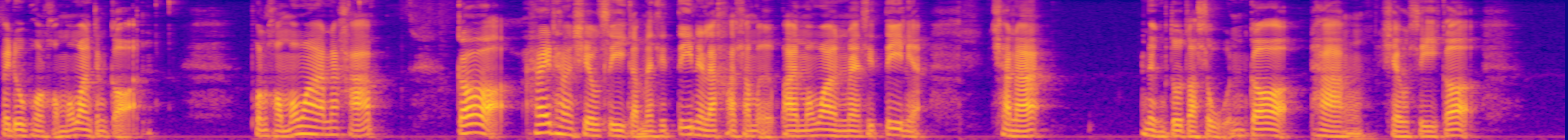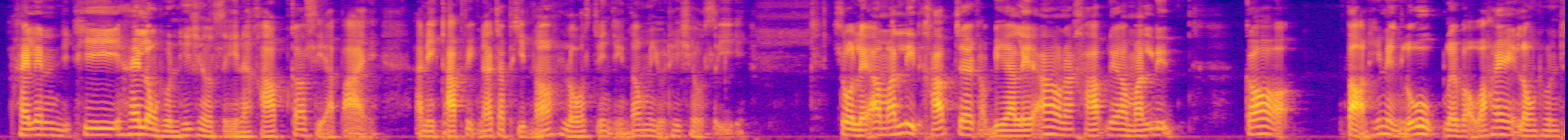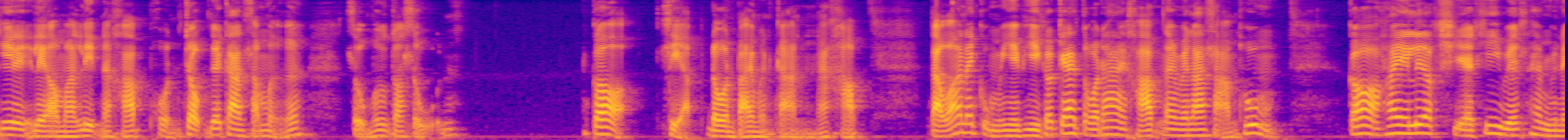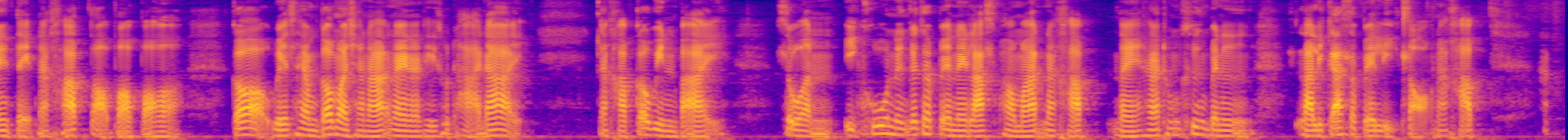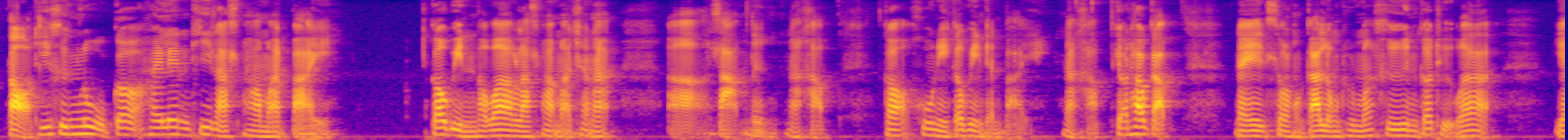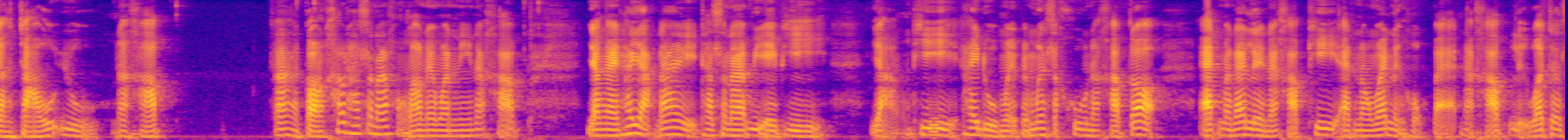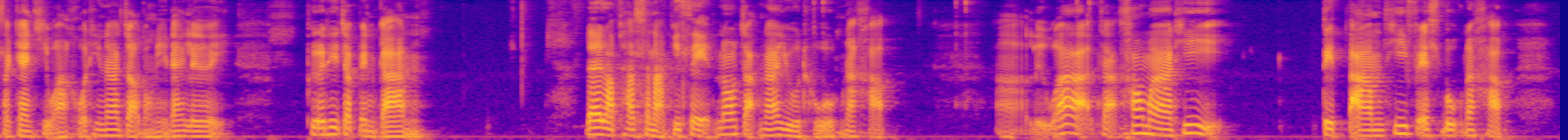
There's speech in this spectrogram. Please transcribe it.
ไปดูผลของเมื่อวานกันก่อน ผลของเมื่อวานนะครับ ก็ให้ทางเชลซีกับแมนซิตี้ในราคาเสมอไปเมื่อวานแมนซิตี้เนี่ย ชนะ1ตัวต่อศูนย์ก็ทางเชลซีก็ให้เล่นที่ให้ลงทุนที่เชลซีนะครับ ก็เสียไป อันนี้กราฟิกน่าจะผิดเนาะโรสจริง ๆ ต้องมาอยู่ที่เชลซีส่วนเรอัลมาดริดครับ เจอกับเบียเรอัลนะครับเรอัลมาดริดก็ ต่อที่ 1 ลูกเลยบอกว่าให้ลงทุนที่เรอัลมาดริดนะครับ ผลจบด้วยการเสมอศูนย์ประตูต่อศูนย์ก็เสียบโดนไปเหมือนกันนะครับ แต่ว่าในกลุ่ม VIP ก็แก้ตัวได้ครับ ในเวลา 3 ทุ่ม ก็ให้เลือกเชียร์ที่เวสต์แฮมยูไนเต็ดนะครับ ต่อปอปอก็เวสต์แฮมก็มาชนะในนาทีสุดท้ายได้นะครับ ก็วินไป ส่วนอีกคู่หนึ่งก็จะเป็นในลัสพามัสนะครับ ใน5ทุ่มครึ่งเป็นลาลิกาสเปนลีก2นะครับ ต่อที่ครึ่งลูกก็ให้เล่นที่ลัสพามาสไป ก็วินเพราะว่าลัสพามาสชนะสามหนึ่งนะครับ ก็คู่นี้ก็วินกันไปนะครับ ก็เท่ากับในส่วนของการลงทุนเมื่อคืนก็ถือว่ายังเจ้าอยู่นะครับก่อนเข้าทัศนะของเราในวันนี้นะครับ ยังไงถ้าอยากได้ทัศนะ VAP อย่างที่ให้ดูไปเมื่อสักครู่นะครับ ก็แอดมาได้เลยนะครับ ที่แอดน้องแว่น168 นะครับ หรือว่าจะสแกน QR code ที่หน้าจอตรงนี้ได้เลย เพื่อที่จะเป็นการ ได้รับทัศนะพิเศษนอกจากหน้า YouTube นะครับ หรือว่าจะเข้ามาที่ติดตามที่ Facebook นะครับ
